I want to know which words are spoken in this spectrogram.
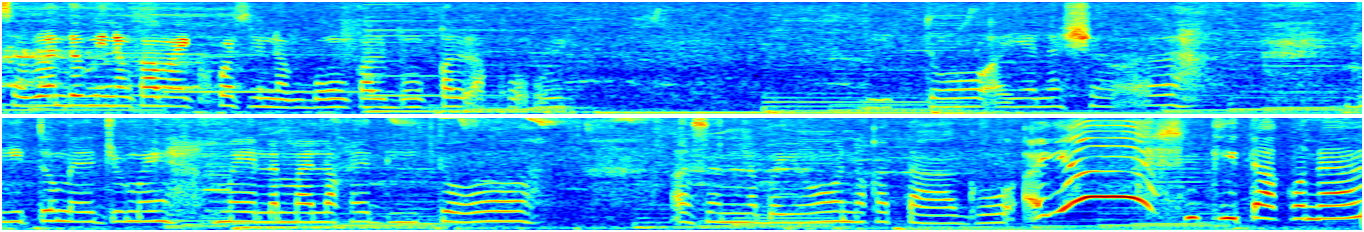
Sobrang dumi ng kamay ko kasi nagbungkal-bungkal ako. Uy. Dito, ayan na siya. Dito medyo may, may malaki dito. Asan na ba yun? Nakatago. Ayan! Kita ko na.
